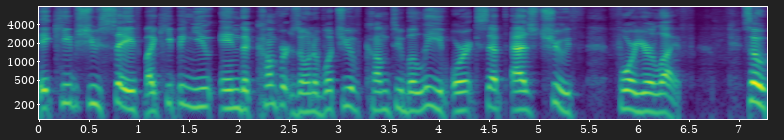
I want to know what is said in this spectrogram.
It keeps you safe by keeping you in the comfort zone of what you have come to believe or accept as truth for your life. So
